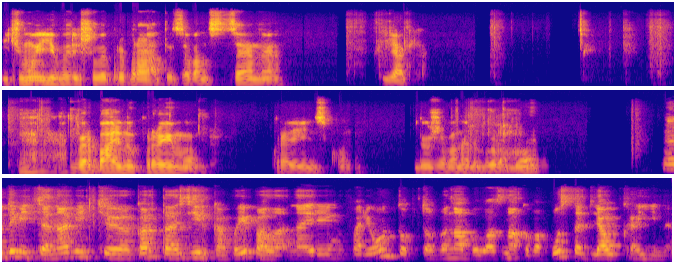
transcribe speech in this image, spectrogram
І чому її вирішили прибрати з авансцени як е, вербальну приму українську? Дуже вона любила мову. Ну, дивіться, навіть е, карта зірка випала на Ірину Фаріон, тобто вона була знакова постать для України.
